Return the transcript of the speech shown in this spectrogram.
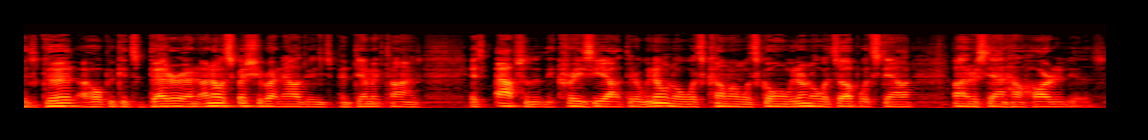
is good. I hope it gets better. And I know, especially right now during these pandemic times, it's absolutely crazy out there. We don't know what's coming, what's going. We don't know what's up, what's down. I understand how hard it is.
